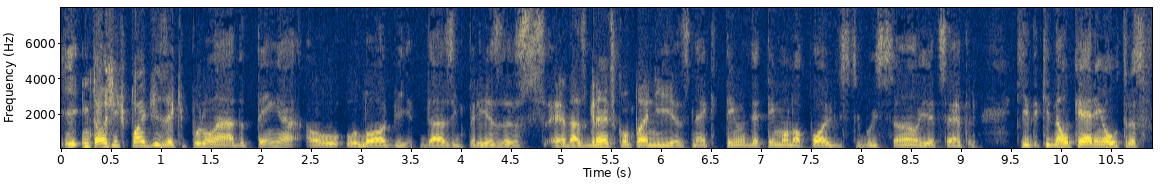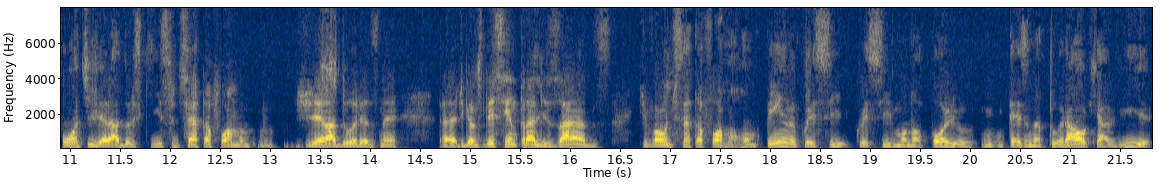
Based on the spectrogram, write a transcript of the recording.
É. E, então a gente pode dizer que, por um lado, tem a, o, o, lobby das empresas, é, das grandes companhias, né, que tem, detém monopólio de distribuição e etc., que, que não querem outras fontes geradoras, que isso, de certa forma, geradoras, né, uh, digamos, descentralizadas, que vão, de certa forma, rompendo com esse, com esse monopólio em tese natural que havia,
